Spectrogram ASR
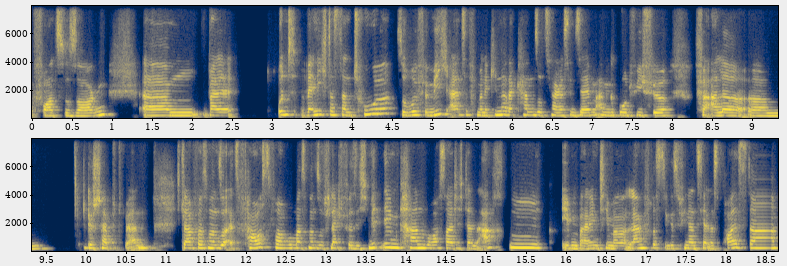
vorzusorgen. Ähm, weil und wenn ich das dann tue, sowohl für mich als auch für meine Kinder, da kann sozusagen aus demselben Angebot wie für, für alle ähm, geschöpft werden. Ich glaube, was man so als Faustform, was man so vielleicht für sich mitnehmen kann, worauf sollte ich dann achten, eben bei dem Thema langfristiges finanzielles Polster,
